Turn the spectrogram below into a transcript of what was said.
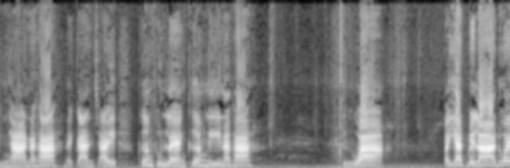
ผลงานนะคะ ในการใช้เครื่องทุนแรงเครื่องนี้นะคะ ถือว่าประหยัดเวลาด้วย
